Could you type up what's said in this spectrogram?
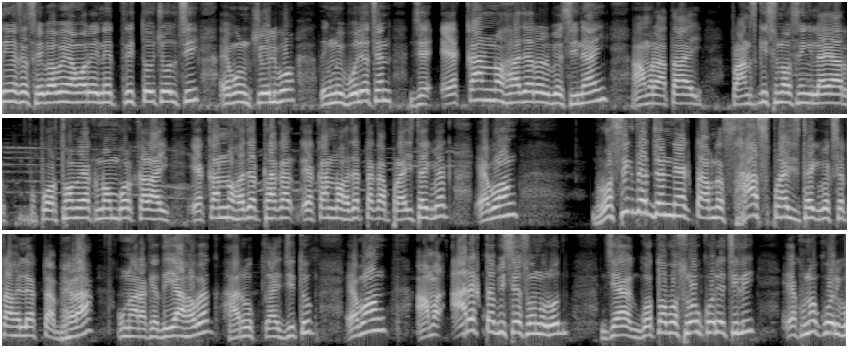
দিয়েছে সেইভাবেই আমার এই নেতৃত্বও চলছি এবং চলব। উনি বলেছেন যে একান্ন হাজারের বেশি নাই। আমরা তাই প্রাণকৃষ্ণ সিং লায়ার প্রথম এক নম্বর কাড়াই একান্ন হাজার টাকা একান্ন হাজার টাকা প্রাইজ থাকবে এবং রসিকদের জন্য একটা আপনার শ্বাস প্রাইজ থাকবে, সেটা হলো একটা ভেড়া ওনারাকে দেওয়া হবে, হারুক প্রাইজ জিতুক। এবং আমার আরেকটা বিশেষ অনুরোধ, যে গত বছরও করেছিলি এখনও করব।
